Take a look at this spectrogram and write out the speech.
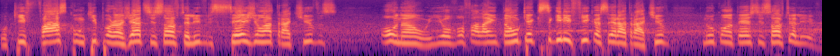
o que faz com que projetos de software livre sejam atrativos ou não. E eu vou falar então o que, é que significa ser atrativo no contexto de software livre.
